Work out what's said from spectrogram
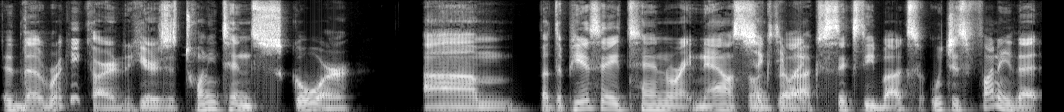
the rookie card here is a 2010 score. Um, but the PSA 10 right now is selling 60 for like bucks. 60 bucks, which is funny that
